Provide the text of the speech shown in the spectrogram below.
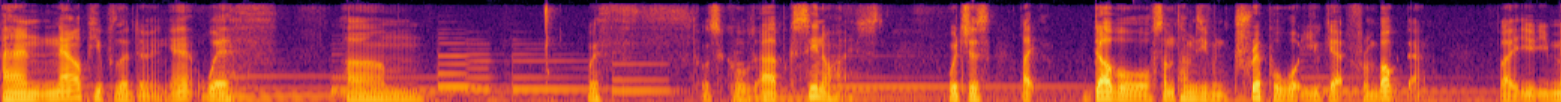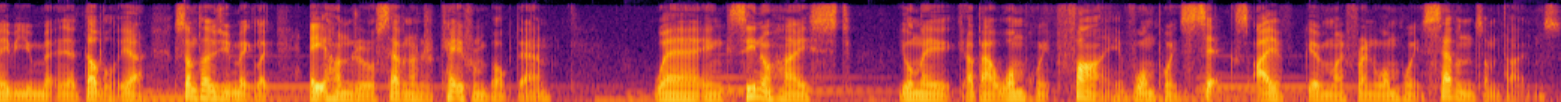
And now people are doing it with um, with what's it called? Uh, Casino Heist, which is like double or sometimes even triple what you get from Bogdan. Like you, you maybe you yeah, double, yeah. Sometimes you make like 800 or 700k from Bogdan, where in Casino Heist you'll make about 1.5, 1.6. I've given my friend 1.7 sometimes.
